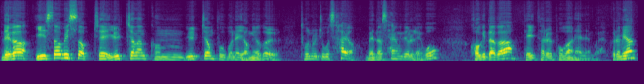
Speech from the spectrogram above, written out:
내가 이 서비스 업체에 일정한 금, 일정 부분의 영역을 돈을 주고 사요. 매달 사용료를 내고 거기다가 데이터를 보관해내는 거야. 그러면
